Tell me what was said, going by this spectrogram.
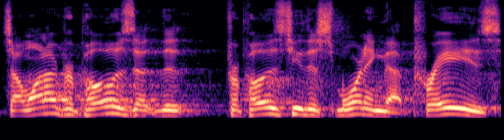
So I want to propose that the, propose to you this morning that praise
